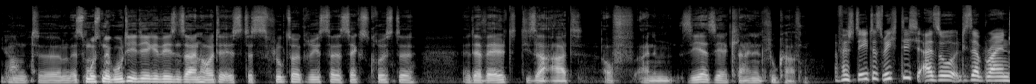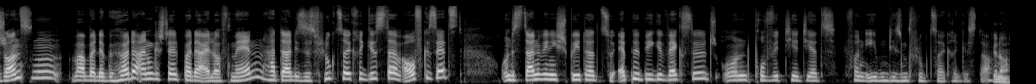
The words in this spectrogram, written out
Ja. Und ähm, es muss eine gute Idee gewesen sein. Heute ist das Flugzeugregister das sechstgrößte äh, der Welt dieser Art auf einem sehr, sehr kleinen Flughafen. Verstehe ich das richtig? Also dieser Brian Johnson war bei der Behörde angestellt, bei der Isle of Man, hat da dieses Flugzeugregister aufgesetzt und ist dann wenig später zu Appleby gewechselt und profitiert jetzt von eben diesem Flugzeugregister. Genau.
